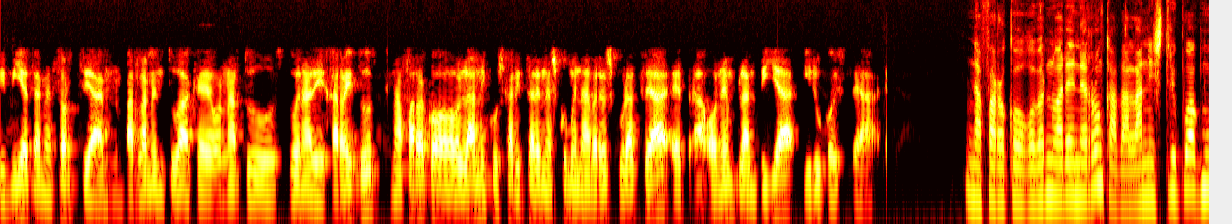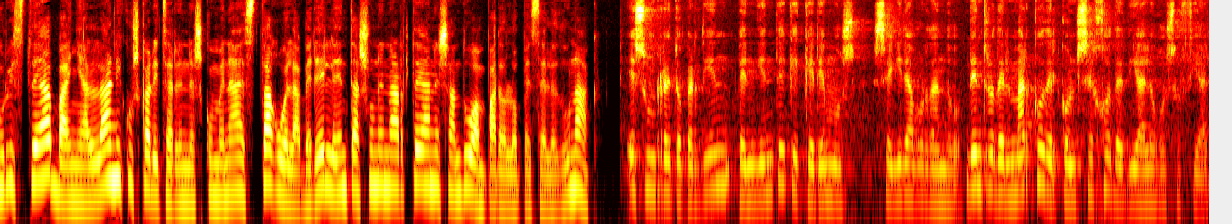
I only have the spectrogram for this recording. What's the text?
2018an parlamentuak e, onartu zuenari jarraituz, Nafarroko lan ikuskaritzaren eskumena berreskuratzea eta honen plantilla irukoiztea. Nafarroko gobernuaren erronka da lan istripuak murriztea, baina lan ikuskaritzaren eskumena ez dagoela bere lehentasunen artean esan du Amparo López Eledunak es un reto pendiente que queremos seguir abordando dentro del marco del Consejo de Diálogo Social.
